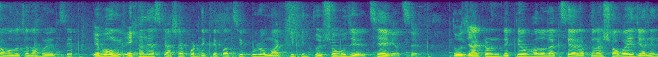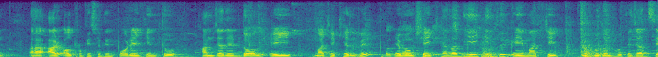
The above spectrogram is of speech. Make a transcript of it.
সমালোচনা হয়েছে। এবং এখানে আজকে আসার পর দেখতে পাচ্ছি পুরো মাঠটি কিন্তু সবুজে ছেয়ে গেছে। তো যার কারণে দেখতেও ভালো লাগছে, আর আপনারা সবাই জানেন আর অল্প কিছুদিন পরেই কিন্তু হামজাদের দল এই মাঠে খেলবে এবং সেই খেলা দিয়েই কিন্তু এই মাঠটি উদ্বোধন হতে যাচ্ছে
